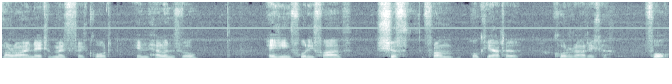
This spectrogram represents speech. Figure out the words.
Marae Native Magistrate Court in Helensville, 1845, shift from Okiato, Kororareka. Four,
